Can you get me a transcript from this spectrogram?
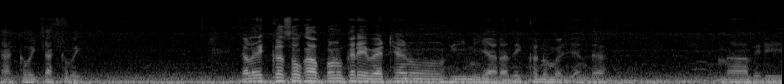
ਚੱਕ ਬਈ ਚੱਕ ਬਈ। ਚਲੋ ਇੱਕ ਸੁੱਖ ਆਪਾਂ ਨੂੰ ਘਰੇ ਬੈਠਿਆਂ ਨੂੰ ਹੀ ਨਜ਼ਾਰਾ ਦੇਖਣ ਨੂੰ ਮਿਲ ਜਾਂਦਾ। ਨਾ ਵੀਰੇ।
